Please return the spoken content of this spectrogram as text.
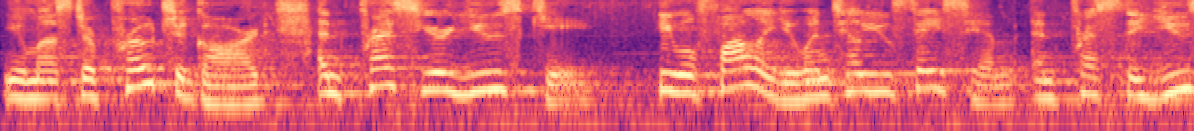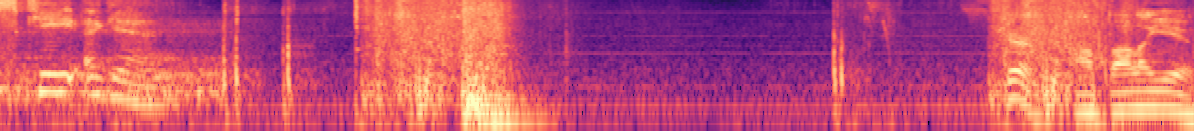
You must approach a guard and press your use key. He will follow you until you face him and press the use key again. Sure, I'll follow you.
